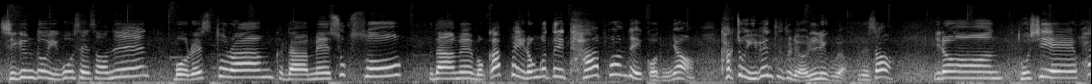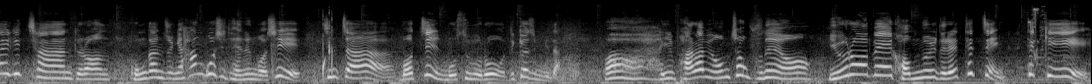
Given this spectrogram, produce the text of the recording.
지금도 이곳에서는 뭐 레스토랑, 그 다음에 숙소, 그 다음에 뭐 카페 이런 것들이 다 포함되어 있거든요. 각종 이벤트들이 열리고요. 그래서 이런 도시의 활기찬 그런 공간 중에 한 곳이 되는 것이 진짜 멋진 모습으로 느껴집니다. 와, 이 바람이 엄청 부네요. 유럽의 건물들의 특징, 특히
